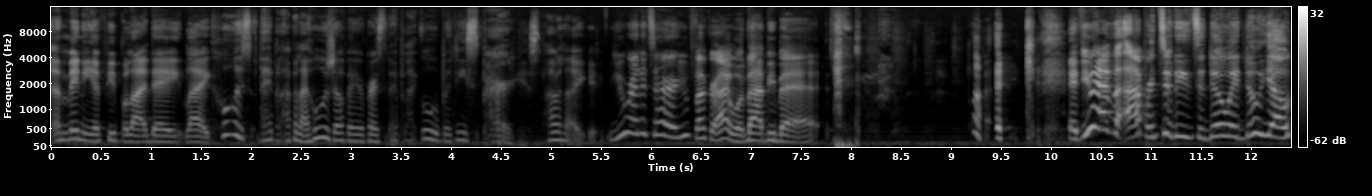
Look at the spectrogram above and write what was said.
uh, many of people I date, like, who is, they be, I be like, who is your favorite person? They be like, ooh, Bernice Burgos. I was like, if you run into her, you fuck her, I will not be mad. like, if you have the opportunity to do it, do your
